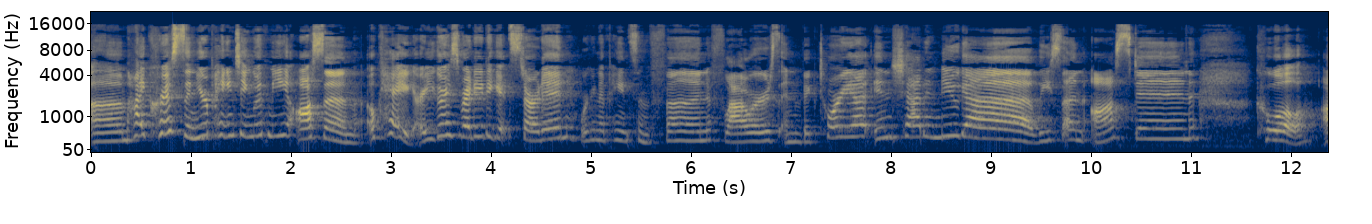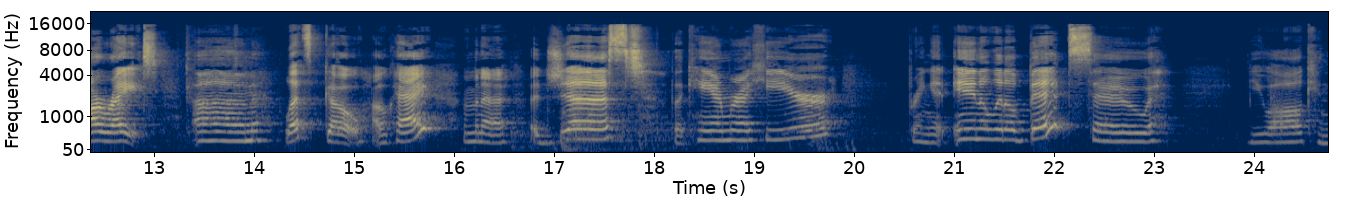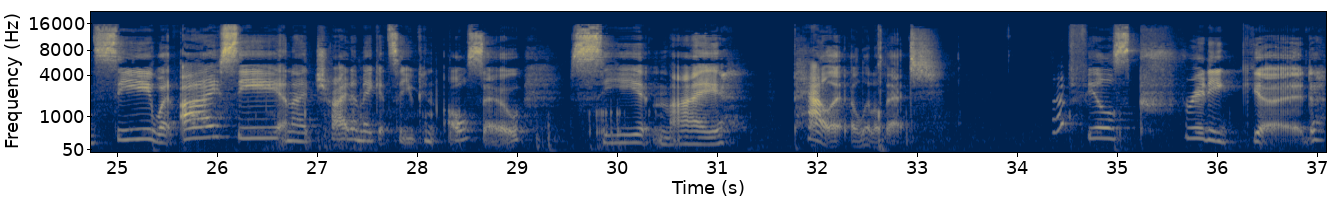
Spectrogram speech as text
Um, hi, Chris, and you're painting with me? Awesome. Okay, are you guys ready to get started? We're gonna paint some fun flowers and Victoria in Chattanooga, Lisa and Austin. Cool, all right. Um, let's go, okay? I'm gonna adjust the camera here, bring it in a little bit so you all can see what I see and I try to make it so you can also see my palette a little bit. That feels pretty good.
